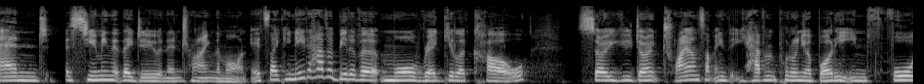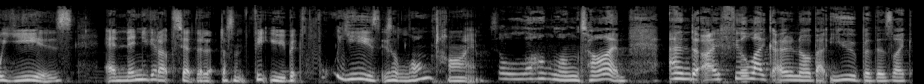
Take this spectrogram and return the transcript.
and assuming that they do and then trying them on. It's like you need to have a bit of a more regular cull so you don't try on something that you haven't put on your body in four years and then you get upset that it doesn't fit you. But four years is a long time. It's a long, long time. And I feel like, I don't know about you, but there's like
